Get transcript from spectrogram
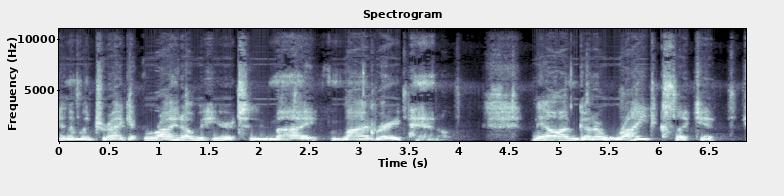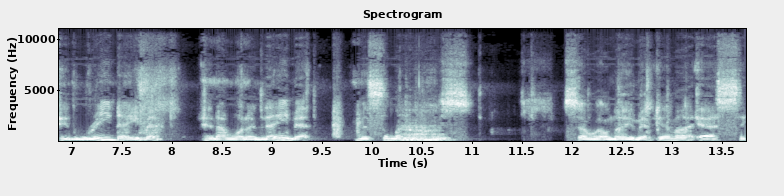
and I'm going to drag it right over here to my library panel. Now I'm going to right click it and rename it, and I want to name it miscellaneous. So we'll name it M-I-S-C-E-L-L-A-N-E-O-U-S.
